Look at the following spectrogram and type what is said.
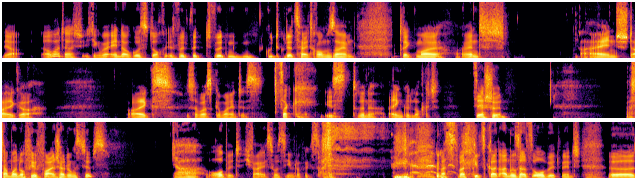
Ja, aber das, ich denke mal Ende August doch, es wird, wird, wird ein gut, guter Zeitraum sein. Direkt mal, Moment, Einsteiger. Bikes, wisst ihr, was gemeint ist. Zack, ist drinne, eingeloggt. Sehr schön. Was haben wir noch für Veranstaltungstipps? Ja, Orbit, ich weiß, was ich eben noch gesagt was, was gibt's gerade anderes als Orbit, Mensch? Äh,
